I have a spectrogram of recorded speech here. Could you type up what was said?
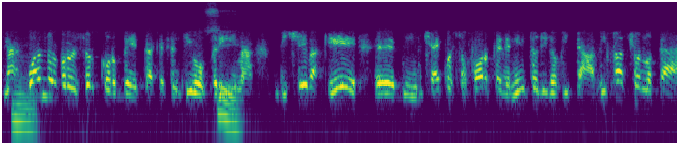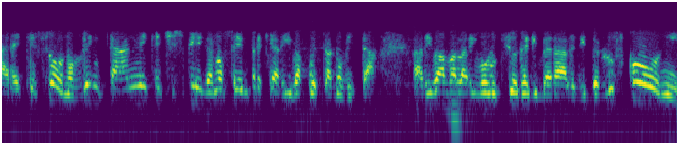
ma mm. quando il professor Corbetta Brunetta che sentivo sì. prima diceva che eh, c'è questo forte elemento di novità, vi faccio notare che sono vent'anni che ci spiegano sempre che arriva questa novità. Arrivava la rivoluzione liberale di Berlusconi,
